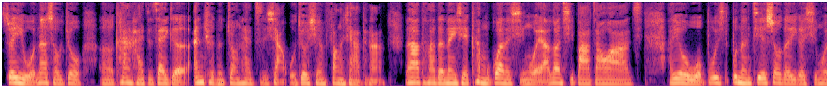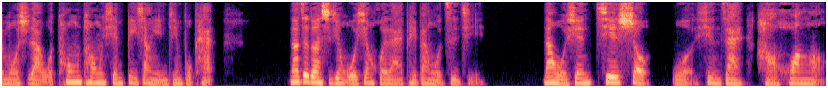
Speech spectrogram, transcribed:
所以我那时候就呃看孩子在一个安全的状态之下，我就先放下他，那他的那些看不惯的行为啊、乱七八糟啊，还有我不不能接受的一个行为模式啊，我通通先闭上眼睛不看。那这段时间我先回来陪伴我自己，那我先接受我现在好慌哦。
